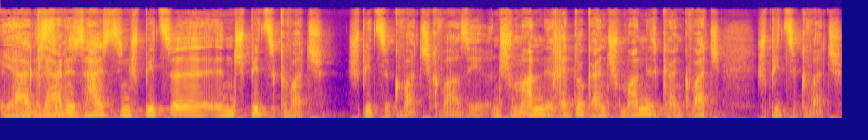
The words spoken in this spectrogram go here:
Ja, klar, das heißt ein Spitze, ein Spitzequatsch. Spitzequatsch quasi. Ein Schmarrn, red doch kein Schmarrn, ist kein Quatsch. Spitzequatsch.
